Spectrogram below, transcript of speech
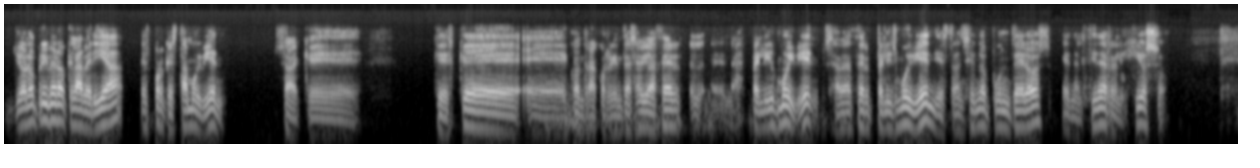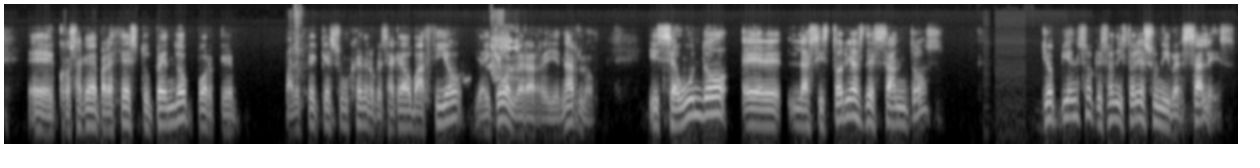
yo lo primero que la vería es porque está muy bien. O sea, que, que es que eh, Contracorriente ha sabido hacer eh, las pelis muy bien, sabe hacer pelis muy bien y están siendo punteros en el cine religioso. Eh, cosa que me parece estupendo porque parece que es un género que se ha quedado vacío y hay que volver a rellenarlo. Y segundo, las historias de santos, yo pienso que son historias universales.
